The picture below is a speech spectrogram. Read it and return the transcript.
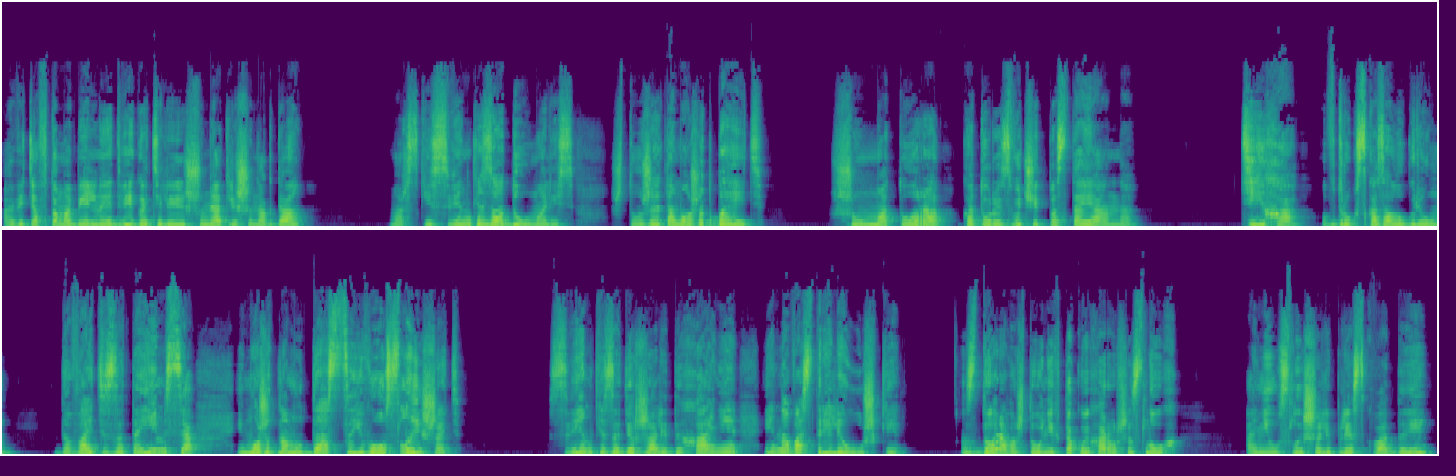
а ведь автомобильные двигатели шумят лишь иногда. Морские свинки задумались, что же это может быть? Шум мотора, который звучит постоянно? «Тихо!» – вдруг сказал Угрюм. «Давайте затаимся, и, может, нам удастся его услышать!» Свинки задержали дыхание и навострили ушки. Здорово, что у них такой хороший слух. Они услышали плеск воды,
